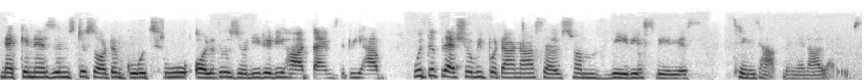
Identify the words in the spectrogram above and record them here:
mechanisms to sort of go through all of those really really hard times that we have with the pressure we put on ourselves from various various things happening in our lives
